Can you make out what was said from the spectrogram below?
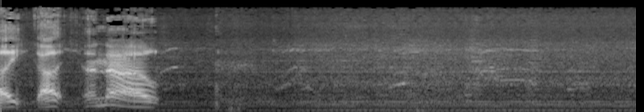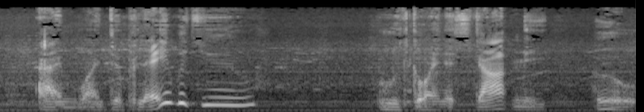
I to know. I want to play with you. Who's going to stop me? Who?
